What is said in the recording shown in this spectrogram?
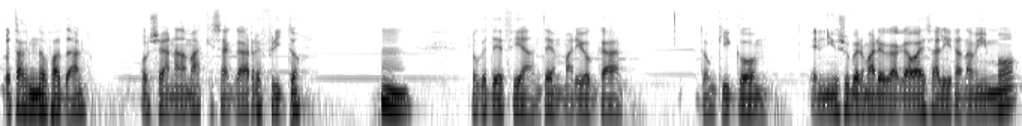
lo está haciendo fatal. O sea, nada más que sacar refritos. Hmm. Lo que te decía antes, Mario Kart, Donkey Kong, el New Super Mario que acaba de salir ahora mismo,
